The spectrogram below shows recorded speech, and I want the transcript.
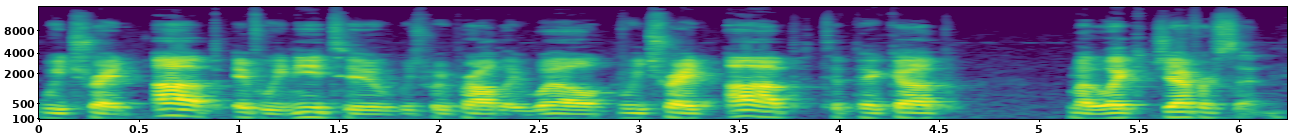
we trade up if we need to, which we probably will. We trade up to pick up Malik Jefferson.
